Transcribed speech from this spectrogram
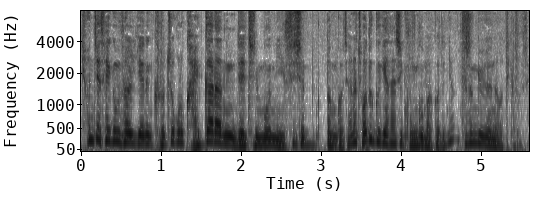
현재 세금 설계는 그런 쪽으로 갈까라는 이제 질문이 있으셨던 거잖아요. 저도 그게 사실 궁금하거든요. 주성규 의원은 어떻게 보세요?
